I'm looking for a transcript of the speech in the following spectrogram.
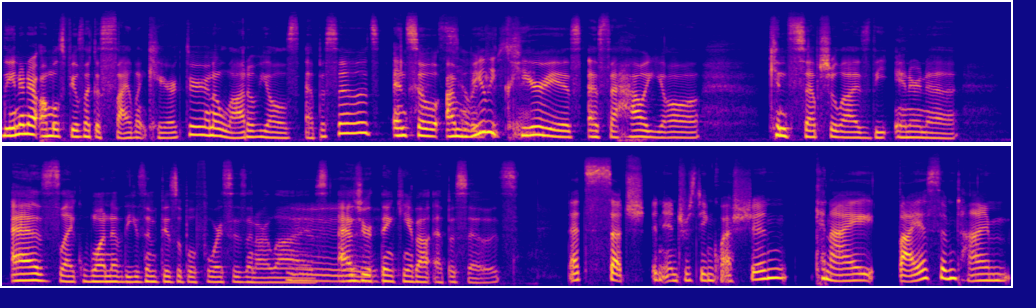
the internet almost feels like a silent character in a lot of y'all's episodes. And so, so I'm really curious as to how y'all conceptualize the internet as like one of these invisible forces in our lives mm. as you're hmm. thinking about episodes. That's such an interesting question. Can I buy us some time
